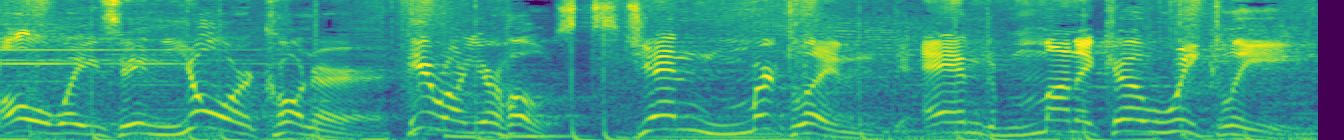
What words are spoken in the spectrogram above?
always in your corner, here are your hosts, Jen Murtland and Monica Weekly.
